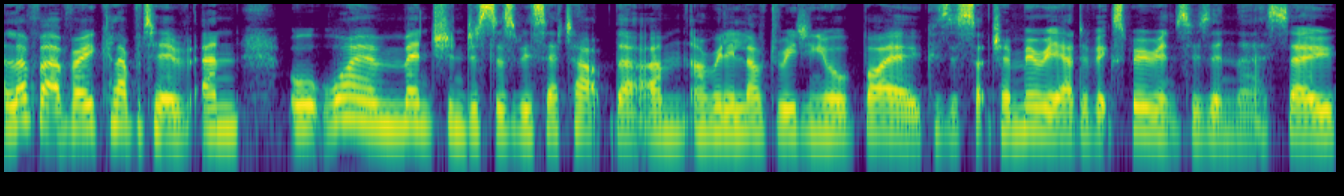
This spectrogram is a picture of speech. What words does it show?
I love that. Very collaborative. And why I mentioned just as we set up that um, I really loved reading your bio because there's such a myriad of experiences in there. So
